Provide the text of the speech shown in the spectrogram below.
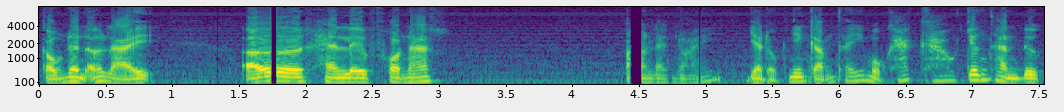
cậu nên ở lại. Ở Halifornas. Online nói và đột nhiên cảm thấy một khát khao chân thành được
